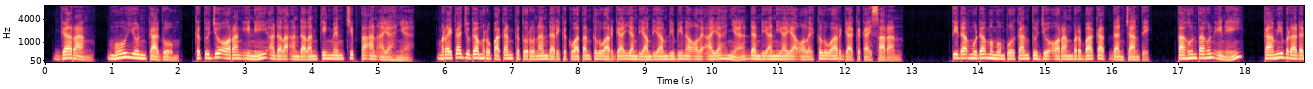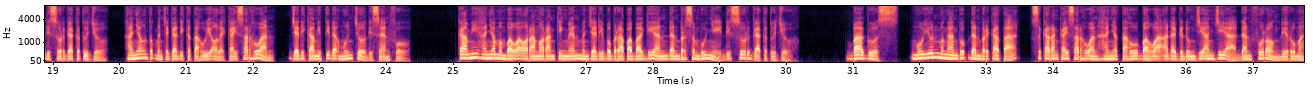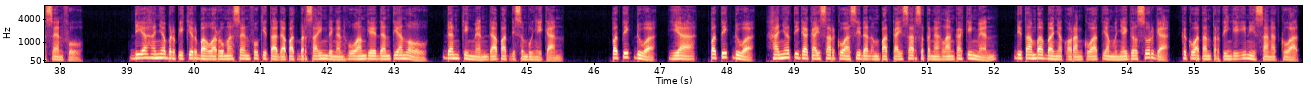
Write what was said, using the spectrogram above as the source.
Garang, Mu Yun kagum. Ketujuh orang ini adalah andalan Kingman ciptaan ayahnya. Mereka juga merupakan keturunan dari kekuatan keluarga yang diam-diam dibina oleh ayahnya dan dianiaya oleh keluarga kekaisaran. Tidak mudah mengumpulkan tujuh orang berbakat dan cantik. Tahun-tahun ini, kami berada di surga ketujuh, hanya untuk mencegah diketahui oleh Kaisar Huan, jadi kami tidak muncul di Senfu. Kami hanya membawa orang-orang Kingman menjadi beberapa bagian dan bersembunyi di surga ketujuh. Bagus, Muyun mengangguk dan berkata, sekarang Kaisar Huan hanya tahu bahwa ada gedung Jiangjia dan Furong di rumah Senfu. Dia hanya berpikir bahwa rumah Senfu kita dapat bersaing dengan Huangge dan Tianlou, dan Kingman dapat disembunyikan. Petik 2. Ya, petik 2. Hanya tiga kaisar kuasi dan empat kaisar setengah langkah Kingman, ditambah banyak orang kuat yang menyegel surga, kekuatan tertinggi ini sangat kuat.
